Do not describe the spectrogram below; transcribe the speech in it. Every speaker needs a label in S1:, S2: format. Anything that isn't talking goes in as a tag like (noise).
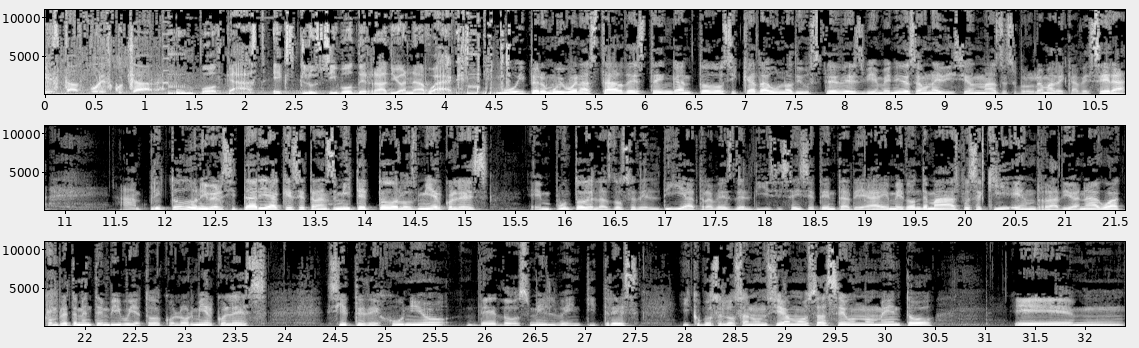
S1: Estás por escuchar un podcast exclusivo de Radio Anáhuac.
S2: Muy pero muy buenas tardes, tengan todos y cada uno de ustedes bienvenidos a una edición más de su programa de cabecera Amplitud Universitaria que se transmite todos los miércoles en punto de las 12 del día a través del 1670 de AM. ¿Dónde más? Pues aquí en Radio Anáhuac, completamente en vivo y a todo color, miércoles 7 de junio de 2023 y como se los anunciamos hace un momento, eh,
